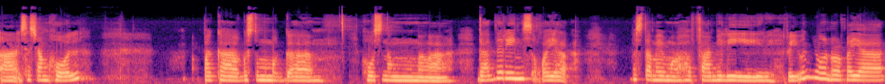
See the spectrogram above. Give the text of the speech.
Uh, isa siyang hall. Pagka gusto mo mag uh, host ng mga gatherings o kaya basta may mga family reunion or kaya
